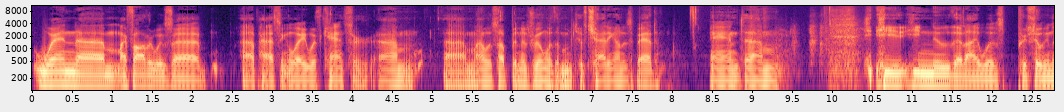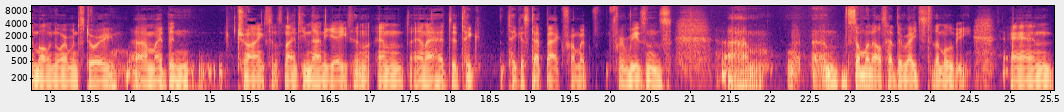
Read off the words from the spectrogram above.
when um, my father was uh, passing away with cancer, um, um, I was up in his room with him, just chatting on his bed, and um, he he knew that I was pursuing the Moe Norman story. Um, I'd been trying since 1998, and and and I had to take take a step back from it for reasons. Um, someone else had the rights to the movie, and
